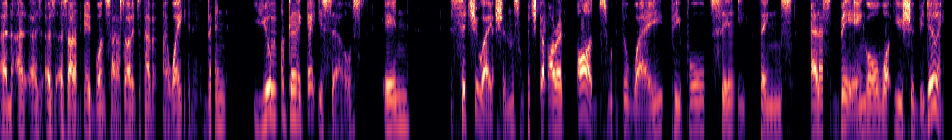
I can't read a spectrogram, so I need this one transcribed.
And as, as, as I did once I started to have my awakening, then you're going to get yourselves in situations which are at odds with the way people see things as being or what you should be doing.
